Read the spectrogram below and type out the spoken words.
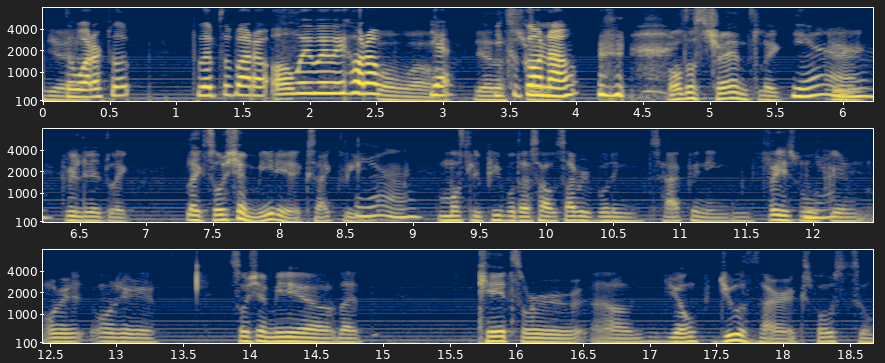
Yeah. The water flip, flip the bottle. Oh wait, wait, wait, hold up. Oh wow. Yeah, Yeah. you could go now. All those trends, like Yeah, really like like social media exactly. yeah, Mostly people. That's how cyberbullying is happening. Facebook Yeah. and or or the social media that kids or uh, young youth are exposed to.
